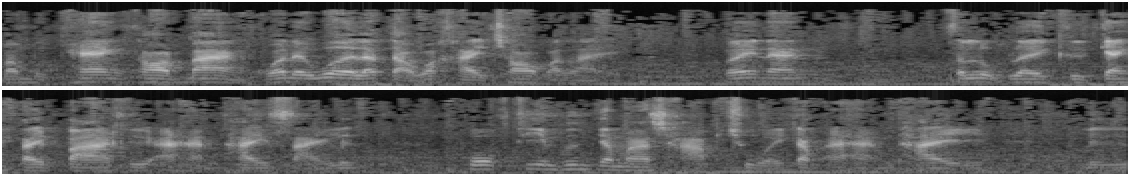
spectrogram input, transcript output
ปลาหมึกแห้งทอดบ้างว่าเดเวอร์แล้วแต่ว่าใครชอบอะไร เพราะฉะนั้นสรุปเลยคือแกงไตปลาคืออาหารไทยสายลึก พวกที่เพิ่งจะมาฉาบฉวยกับอาหารไทย หรือ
